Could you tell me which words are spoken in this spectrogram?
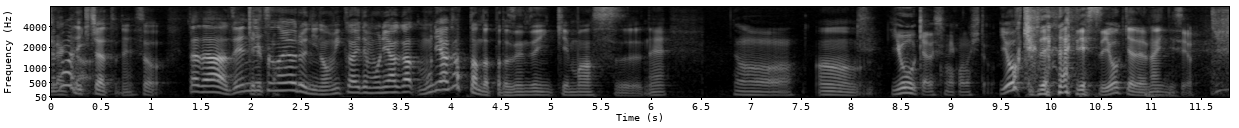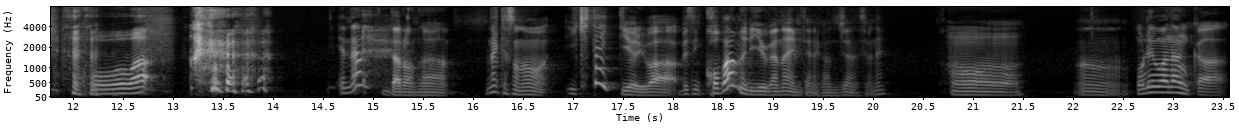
そこまで来ちゃゃうとね。そう。ただ前日の夜に飲み会で盛り上が盛り上がったんだったら全然いけますね。ううんうん。陽キャですねこの人。陽キャではないです。陽キャではないんですよ。怖っ。えなんだろうななんかその行きたいっていうよりは別に拒む理由がないみたいな感じなんですよね。うん。うん俺はなんか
